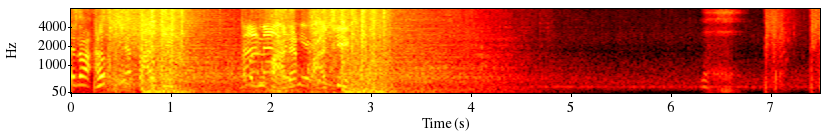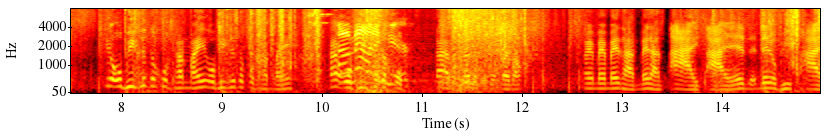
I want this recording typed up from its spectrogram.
ล่นๆว่าฮึบแดดซ้ายยิงแล้วก็ดูขวาแดดขวาฉีกโอ้โหเดี๋ยวโอพีขึ้นตะกบทันไหมโอพีขึ้นตะกบทันไหมถ้าโอพีขึ้นตะกบได้มันได้ตะกบไปน้องไม่ไม่ไม่ทันไม่ทันตายตายได้โอพีตาย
